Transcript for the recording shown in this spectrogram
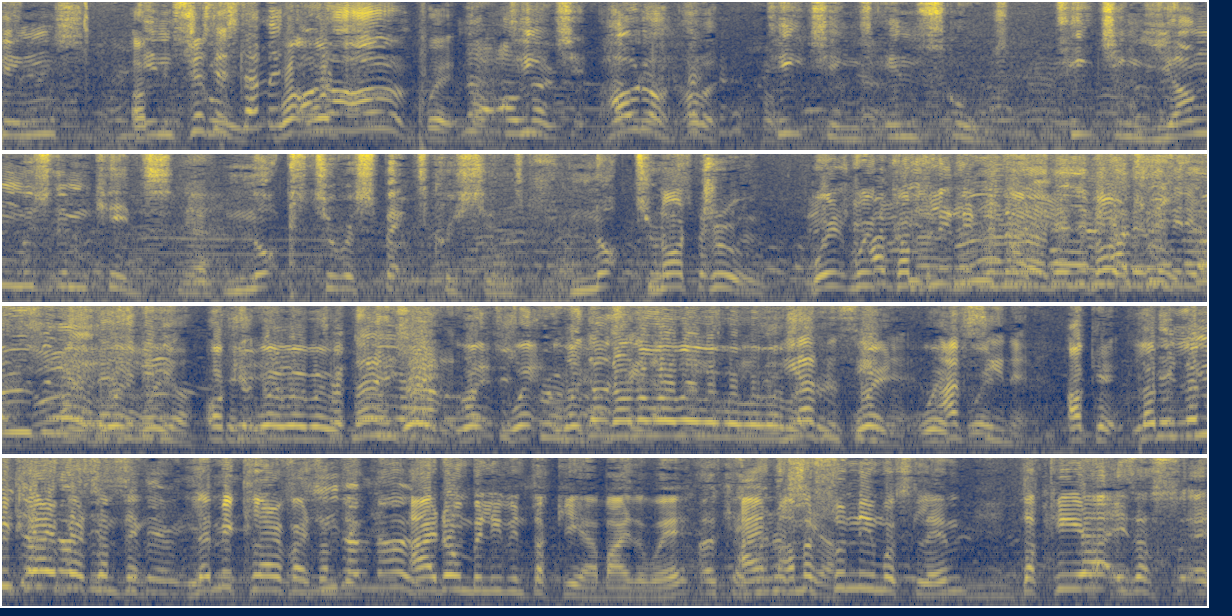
Teachings Okay. in Just schools. Islamic- Hold What- on, what- hold on. wait. No, No, teach- hold on, hold on. Teachings in schools, teaching young Muslim kids Yeah. not to respect Christians, not to Not respect true. them. We, we completely no, no, deny there's a it. Not true. there's a video. There's a video. Okay, wait, wait, wait. No, no, Wait, wait, wait, wait. No, no, wait, wait, wait, wait, wait. He hasn't seen it. I've seen it. Okay, let me let me you don't know clarify something. Let me clarify something. I don't believe in taqiyya, by the way. Okay, I'm, we're I'm not a Sunni Muslim. Taqiyya is a. uh,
